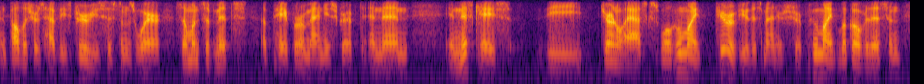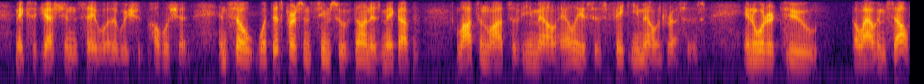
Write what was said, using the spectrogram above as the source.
and publishers have these peer review systems where someone submits a paper, a manuscript, and then in this case, the journal asks, well, who might peer review this manuscript? Who might look over this and make suggestions, say whether we should publish it? And so, what this person seems to have done is make up lots and lots of email aliases, fake email addresses, in order to allow himself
